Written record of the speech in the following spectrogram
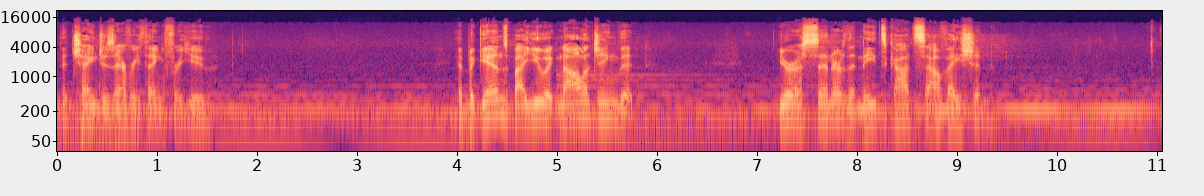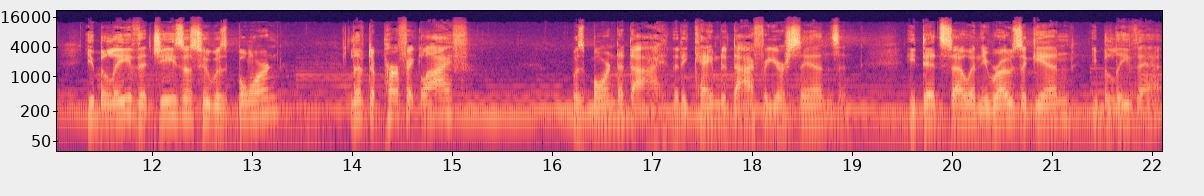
that changes everything for you? It begins by you acknowledging that you're a sinner that needs God's salvation. You believe that Jesus, who was born, lived a perfect life, was born to die, that he came to die for your sins, and he did so, and he rose again. You believe that.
